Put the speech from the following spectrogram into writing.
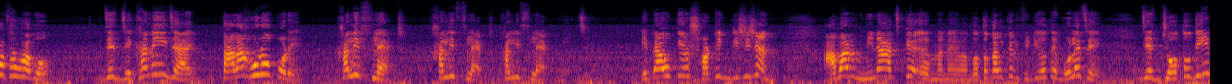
কথা ভাবো, যে যেখানেই যায়, তাড়াহুড়ো করে খালি ফ্ল্যাট খালি ফ্ল্যাট খালি ফ্ল্যাট নিচ্ছে। এটাও কেউ সঠিক ডিসিশন আবার মিনা আজকে মানে গতকালকের ভিডিওতে বলেছে যে যতদিন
